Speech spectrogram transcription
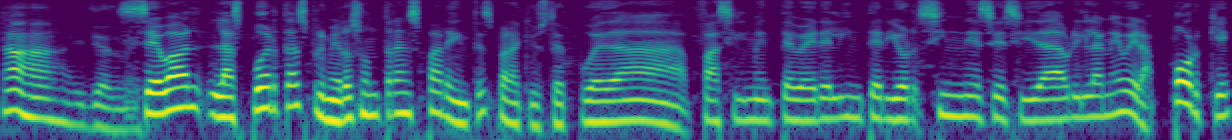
Ajá, ay, Dios mío. Se van, las puertas primero son transparentes para que usted pueda fácilmente ver el interior sin necesidad de abrir la nevera, porque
